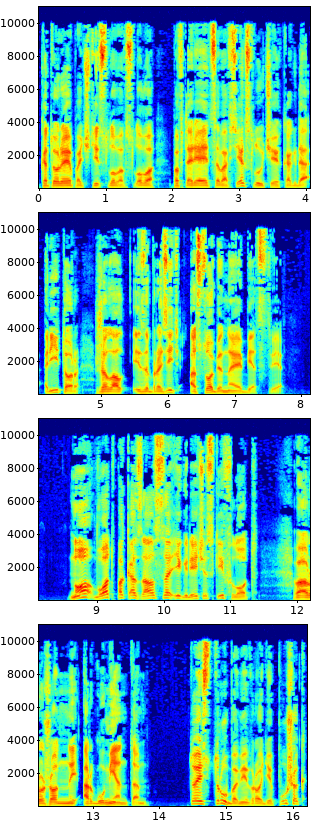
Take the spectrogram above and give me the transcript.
которая почти слово в слово повторяется во всех случаях, когда ритор желал изобразить особенное бедствие. Но вот показался и греческий флот, вооруженный аргументом, то есть трубами вроде пушек,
